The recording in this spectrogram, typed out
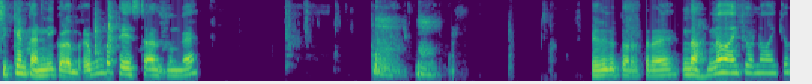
சிக்கன் தண்ணி குழம்பு. ரொம்ப டேஸ்டா இருக்குங்க. எதுக்கு துரத்துற? இந்தா இன்னும் வாங்கிக்கோ இன்னும் வாங்கிக்கோ.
